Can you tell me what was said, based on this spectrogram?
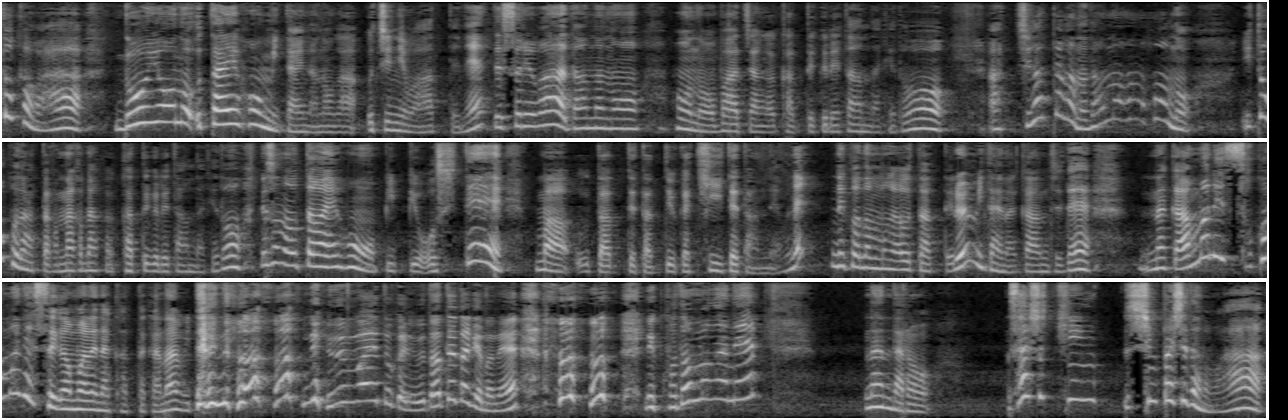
とかは童謡の歌絵本みたいなのがうちにはあってね。で、それは旦那の方のおばあちゃんが買ってくれたんだけど、あ、違ったかな？旦那の方のいとこだったかな？かなか買ってくれたんだけど、で、その歌絵本をピッピ押して、まあ歌ってたっていうか聞いてたんだよね。で、子供が歌ってるみたいな感じで、なんかあんまりそこまでせがまれなかったかな？みたいな。寝る前とかに歌ってたけどね。で、子供がね、なんだろう、最初心配してたのは、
